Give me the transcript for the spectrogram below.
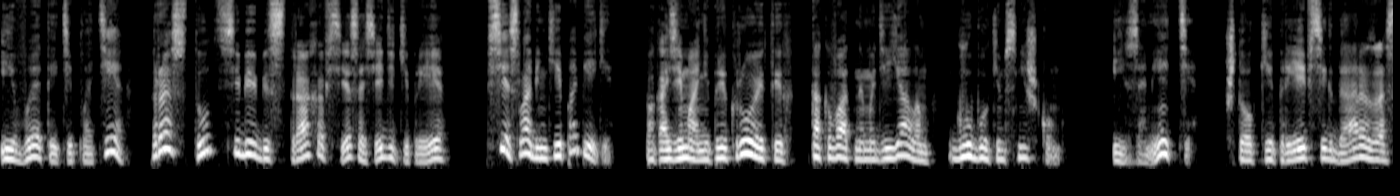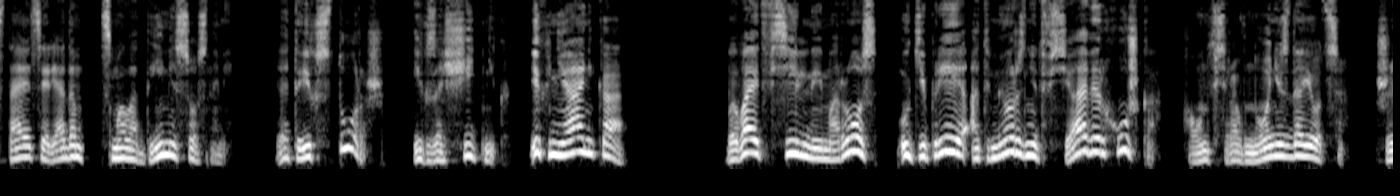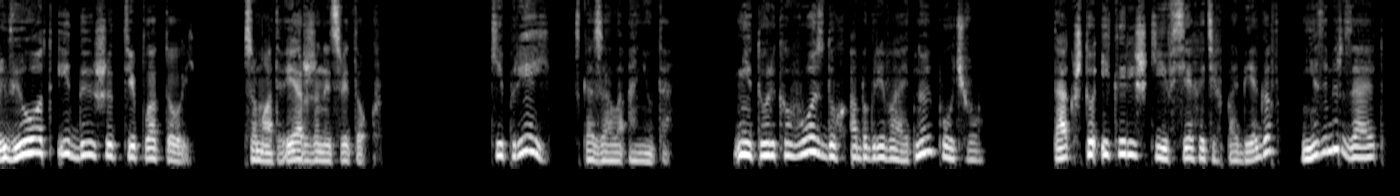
и в этой теплоте растут себе без страха все соседи Кипрея, все слабенькие побеги, пока зима не прикроет их, как ватным одеялом, глубоким снежком. И заметьте, что Кипрей всегда разрастается рядом с молодыми соснами. Это их сторож, их защитник, их нянька. Бывает, в сильный мороз у Кипрея отмерзнет вся верхушка, а он все равно не сдается, живет и дышит теплотой самоотверженный цветок. «Кипрей», — сказала Анюта, — «не только воздух обогревает, но и почву. Так что и корешки всех этих побегов не замерзают».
